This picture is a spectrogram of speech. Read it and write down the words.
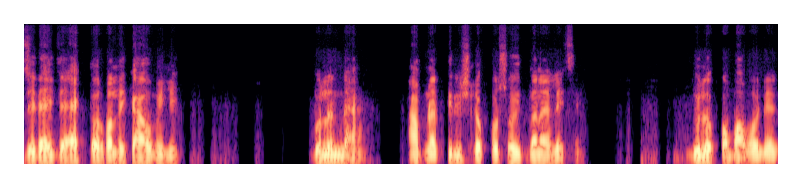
যেটা এই যে একতরফা লেখা আওয়ামী লীগ। বললেন না, আপনার তিরিশ লক্ষ শহীদ বানায় লেছেন দুই লক্ষ মা বোনের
